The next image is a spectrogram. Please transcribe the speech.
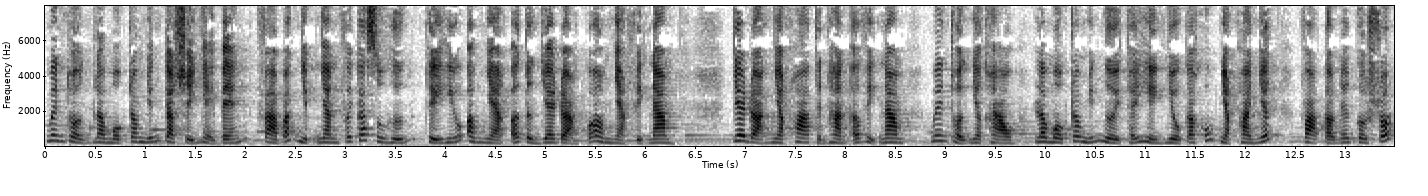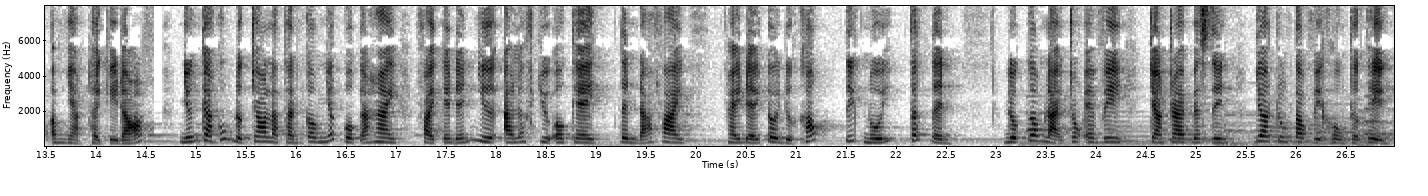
Minh Thuận là một trong những ca sĩ nhạy bén và bắt nhịp nhanh với các xu hướng thị hiếu âm nhạc ở từng giai đoạn của âm nhạc Việt Nam. Giai đoạn nhạc hoa thịnh hành ở Việt Nam, Minh Thuận Nhật Hào là một trong những người thể hiện nhiều ca khúc nhạc hoa nhất và tạo nên cơn sốt âm nhạc thời kỳ đó. Những ca khúc được cho là thành công nhất của cả hai phải kể đến như I Love You OK, Tình đá phai, Hãy để tôi được khóc, Tiếc núi, Thất tình. Được gom lại trong MV Chàng trai Bessin do Trung tâm Việt Hùng thực hiện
